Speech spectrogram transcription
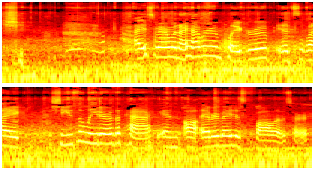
I swear, when I have her in playgroup, it's like she's the leader of the pack, and all, everybody just follows her.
